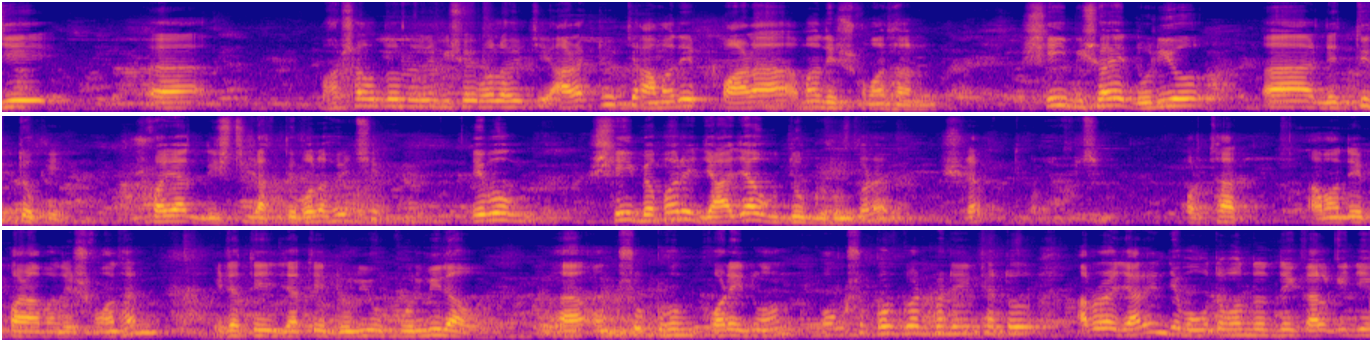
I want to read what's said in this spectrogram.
যে ভাষা আন্দোলনের বিষয়ে বলা হয়েছে আর হচ্ছে আমাদের পাড়া, আমাদের সমাধান। সেই বিষয়ে দলীয় নেতৃত্বকে সজাগ দৃষ্টি রাখতে বলা হয়েছে এবং সেই ব্যাপারে যা যা উদ্যোগ গ্রহণ করার সেটা করতে বলা হয়েছে। অর্থাৎ আমাদের পাড়া, আমাদের সমাধান, এটাতে যাতে দলীয় কর্মীরাও অংশগ্রহণ করেন অংশগ্রহণ করেন মানে এটা তো আপনারা জানেন যে মমতা বন্দ্যোপাধ্যায় কালকে যে,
